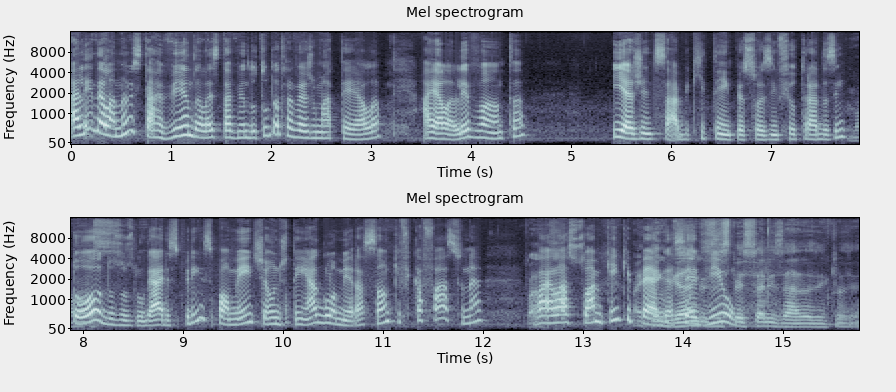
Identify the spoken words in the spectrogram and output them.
além dela não estar vendo, ela está vendo tudo através de uma tela. Aí ela levanta, e a gente sabe que tem pessoas infiltradas em Nossa. todos os lugares, principalmente onde tem aglomeração, que fica fácil, né? Fácil. Vai lá, some. Quem que Mas pega? Você viu? especializadas, inclusive.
